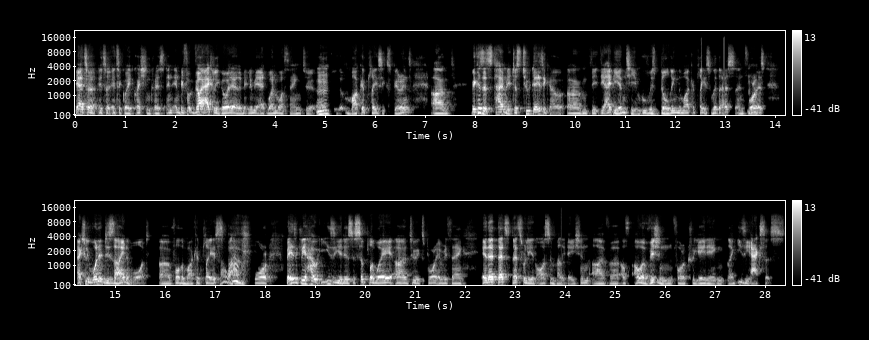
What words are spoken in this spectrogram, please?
Yeah, it's a it's a it's a great question, Chris. And and before, before I actually go there, let me let me add one more thing to, uh, mm-hmm. to the marketplace experience. Um, because it's timely. Just two days ago, um, the, the IBM team, who was building the marketplace with us and for mm-hmm. us, actually won a design award uh, for the marketplace oh, wow. uh, for basically how easy it is, a simpler way uh, to explore everything. And that, that's that's really an awesome validation of, uh, of our vision for creating like easy access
